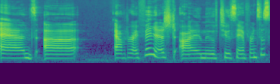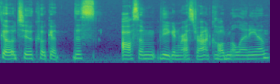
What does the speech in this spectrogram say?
And uh, after I finished, I moved to San Francisco to cook at this awesome vegan restaurant called Millennium.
